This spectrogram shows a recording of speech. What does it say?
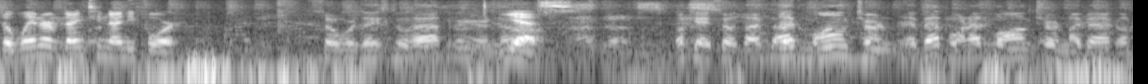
the winter of nineteen ninety-four. So were they still happening or no? Yes. Okay, so I, I'd long turned at that point. I'd long turned my back on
